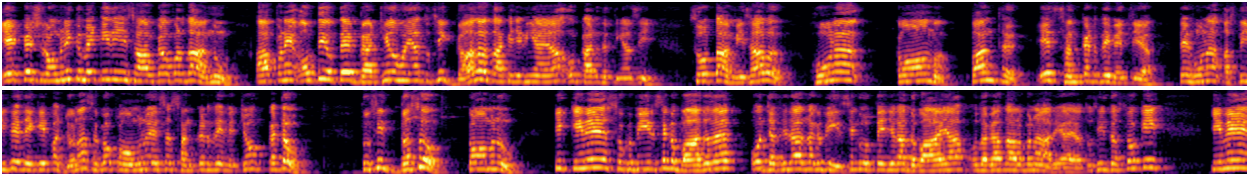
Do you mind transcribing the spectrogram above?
ਇੱਕ ਸ਼੍ਰੋਮਣੀ ਕਮੇਟੀ ਦੀ ਸਾਬਕਾ ਪ੍ਰਧਾਨ ਨੂੰ ਆਪਣੇ ਅਹੁਦੇ ਉੱਤੇ ਬੈਠਿਆਂ ਹੋਇਆਂ ਤੁਸੀਂ ਗਾਲਾਂ ਤੱਕ ਜਿਹੜੀਆਂ ਆ, ਉਹ ਕੱਢ ਦਿੱਤੀਆਂ ਸੀ। ਸੋ ਧਾਮੀ ਸਾਹਿਬ, ਹੁਣ ਕੌਮ ਪੰਥ ਇਹ ਸੰਕਟ ਦੇ ਵਿੱਚ ਆ ਤੇ ਹੁਣ ਅਸਤੀਫੇ ਦੇ ਕੇ ਭੱਜੋ ਨਾ ਸਗੋਂ ਕੌਮ ਨੂੰ ਇਸ ਸੰਕਟ ਦੇ ਵਿੱਚੋਂ ਕੱਢੋ। ਤੁਸੀਂ ਦੱਸੋ ਕੌਮ ਨੂੰ ਕਿ ਕਿਵੇਂ ਸੁਖਬੀਰ ਸਿੰਘ ਬਾਦਲ, ਉਹ ਜਥੇਦਾਰ ਰਘਬੀਰ ਸਿੰਘ ਉੱਤੇ ਜਿਹੜਾ ਦਬਾਅ ਆ, ਉਹ ਲਗਾਤਾਰ ਬਣਾ ਰਿਹਾ ਆ। ਤੁਸੀਂ ਦੱਸੋ ਕਿ ਕਿਵੇਂ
